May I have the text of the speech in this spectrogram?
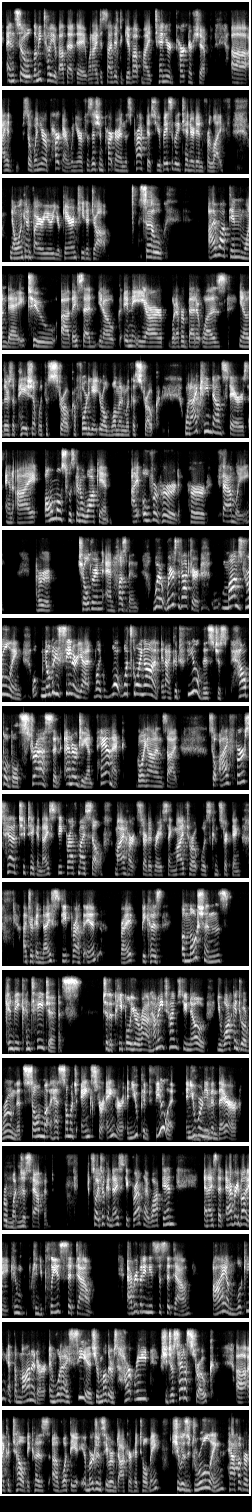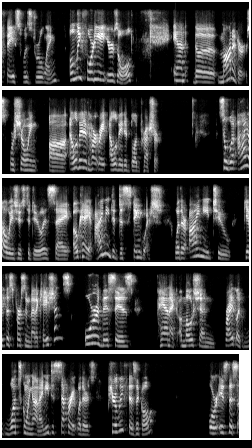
And so let me tell you about that day when I decided to give up my tenured partnership. Uh, I had so when you're a partner, when you're a physician partner in this practice, you're basically tenured in for life. No one can fire you. You're guaranteed a job. So I walked in one day to, uh, they said, you know, in the ER, whatever bed it was, you know, there's a patient with a stroke, a 48 year old woman with a stroke. When I came downstairs and I almost was going to walk in, I overheard her family, her children and husband. Where, where's the doctor? Mom's drooling. Nobody's seen her yet. Like, what, what's going on? And I could feel this just palpable stress and energy and panic going on inside. So I first had to take a nice deep breath myself. My heart started racing, my throat was constricting. I took a nice deep breath in, right? Because emotions can be contagious to the people you're around. How many times do you know you walk into a room that so much has so much angst or anger and you can feel it and you mm-hmm. weren't even there for mm-hmm. what just happened. So I took a nice deep breath. I walked in and I said, "Everybody, can can you please sit down?" Everybody needs to sit down I am looking at the monitor, and what I see is your mother's heart rate. She just had a stroke. Uh, I could tell because of what the emergency room doctor had told me. She was drooling, half of her face was drooling, only 48 years old. And the monitors were showing uh, elevated heart rate, elevated blood pressure. So, what I always used to do is say, okay, I need to distinguish whether I need to give this person medications or this is panic, emotion, right? Like what's going on? I need to separate whether it's purely physical or is this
